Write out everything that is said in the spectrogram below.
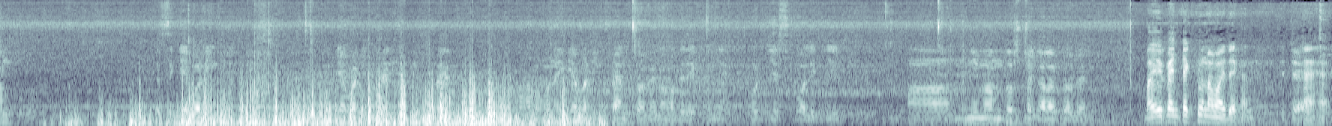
আনকমন এটা আছে গ্যাবার্ডিং গ্যাবার্ডিং প্যান্ট আপনি পরেন ভালো মানে গ্যাবার্ডিং প্যান্ট পাবেন আমাদের এখানে গর্জিয়াস কোয়ালিটির মিনিমাম দশটা কালার পাবেন ভাই এই প্যান্টটা একটু নামায় দেখেন। হ্যাঁ হ্যাঁ।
